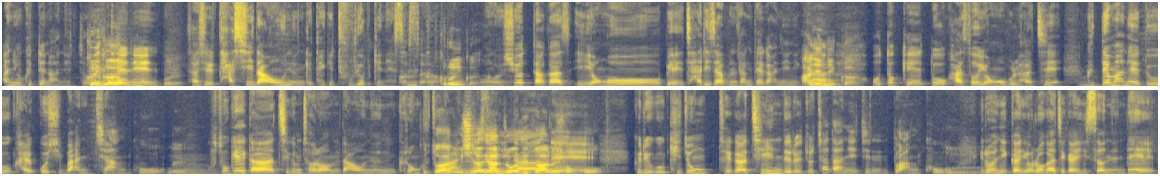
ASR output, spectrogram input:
아니요, 그때는 안 했죠. 그러니까요. 그때는 네. 사실 다시 나오는 게 되게 두렵긴 했었어요. 그러니까. 그러니까요. 어, 쉬었다가 이 영업에 자리 잡은 상태가 아니니까 아니니까. 어떻게 또 가서 영업을 하지? 그때만 해도 갈 곳이 많지 않고 네. 음. 소개가 지금처럼 나오는 그런 구조가 아니고 시장이 아니었으니까. 안정화되지도 네. 않으셨고. 그리고 기존 제가 지인들을 쫓아다니진 또 않고 음. 이러니까 여러 가지가 있었는데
